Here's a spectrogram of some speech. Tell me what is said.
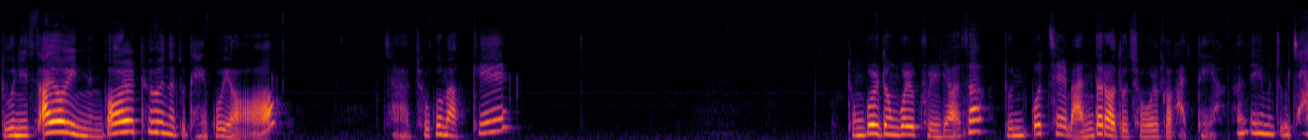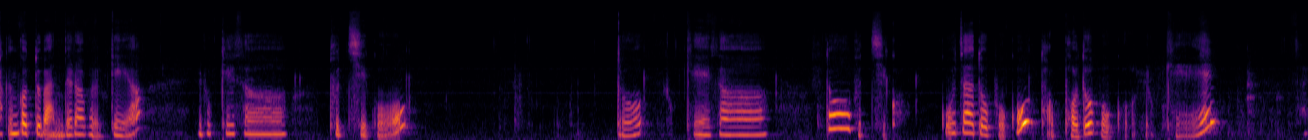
눈이 쌓여 있는 걸 표현해도 되고요. 자, 조그맣게 동글동글 굴려서 눈꽃을 만들어도 좋을 것 같아요. 선생님은 좀 작은 것도 만들어 볼게요. 이렇게 해서 붙이고 또 이렇게 해서 또 붙이고 꽂아도 보고 덮어도 보고 이렇게 자,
